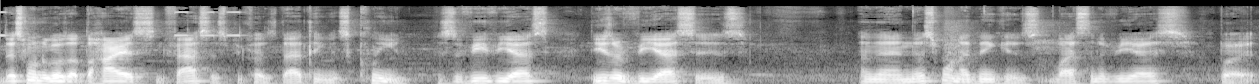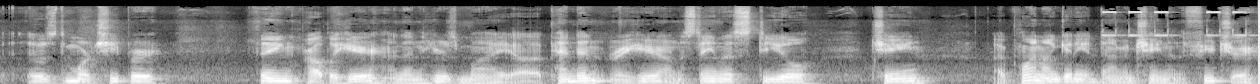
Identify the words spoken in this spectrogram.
This one goes up the highest and fastest because that thing is clean. This is VVS. These are VS's. And then this one I think is less than a VS, but it was the more cheaper thing probably here. And then here's my uh, pendant right here on a stainless steel chain. I plan on getting a diamond chain in the future.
